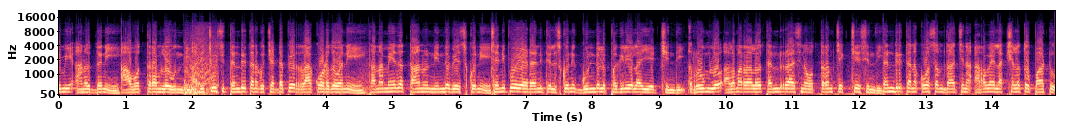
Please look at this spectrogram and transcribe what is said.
ఏమీ అనొద్దని ఆ ఉత్తరంలో ఉంది. అది చూసి తండ్రి తనకు చెడ్డ పేరు రాకూడదు అని తన మీద తాను నింద వేసుకుని చనిపోయాడని తెలుసుకుని గుండెలు పగిలేలా ఏడ్చింది. రూమ్లో అలమరాలో తండ్రి రాసిన ఉత్తరం చెక్ చేసింది. తండ్రి తన కోసం దాచిన అరవై లక్షలతో పాటు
